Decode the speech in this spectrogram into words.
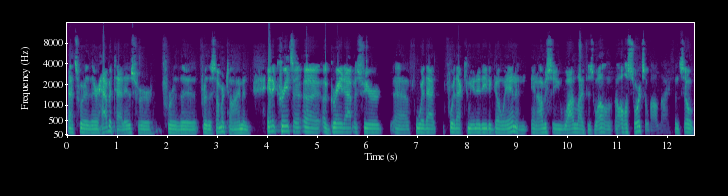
that's where their habitat is for for the for the summertime. And and it creates a, a, a great atmosphere uh, for that for that community to go in. And and obviously wildlife as well all sorts of wildlife. And so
